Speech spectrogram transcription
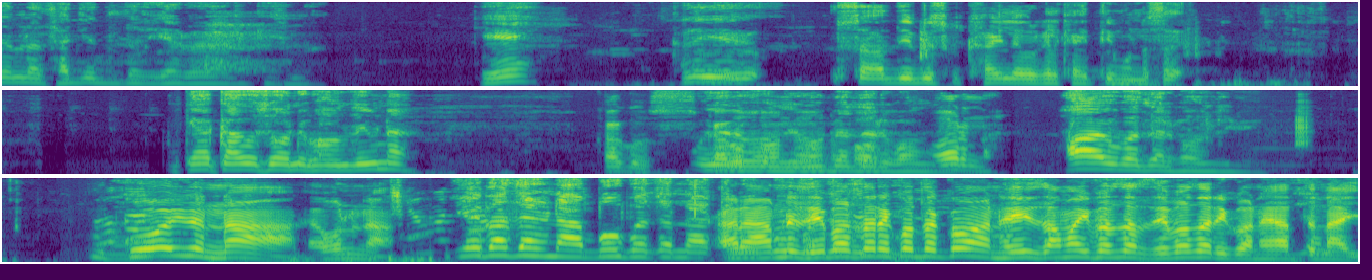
আমরা সাজিয়ে দিতে পারি আর কিছু না কে খালি চা দিয়ে বিস্কুট খাইলে ওর খালি খাইতে মনে হয় কে কাগজ অনেক ভাঙ দিবি না কাগজ কাগজ অনেক- ওই বাজারে আর না হ্যাঁ বাজার দিবি কই যে না এখন না যে বাজার না বউ বাজার না আর আপনি যে বাজারে কথা কন এই জামাই বাজার যে বাজারই কন হ্যাঁ তো নাই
